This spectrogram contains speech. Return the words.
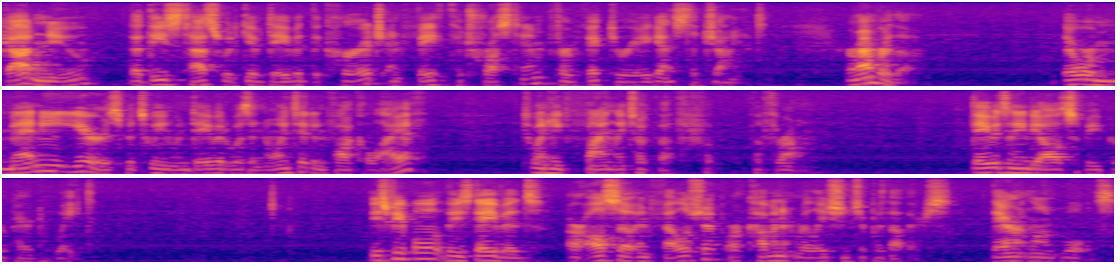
God knew that these tests would give David the courage and faith to trust him for victory against the giant. Remember, though, there were many years between when David was anointed and fought Goliath to when he finally took the, th- the throne. David's need to also be prepared to wait. These people, these Davids, are also in fellowship or covenant relationship with others. They aren't lone wolves.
